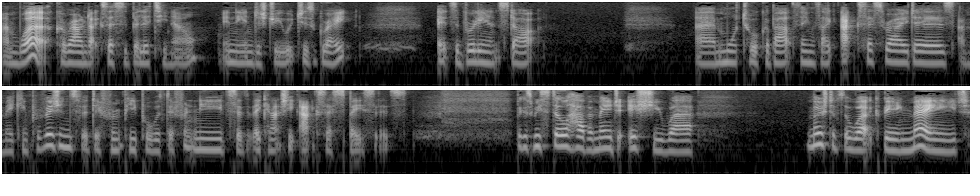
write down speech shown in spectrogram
and work around accessibility now in the industry, which is great. It's a brilliant start. Um, more talk about things like access riders and making provisions for different people with different needs so that they can actually access spaces. Because we still have a major issue where most of the work being made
